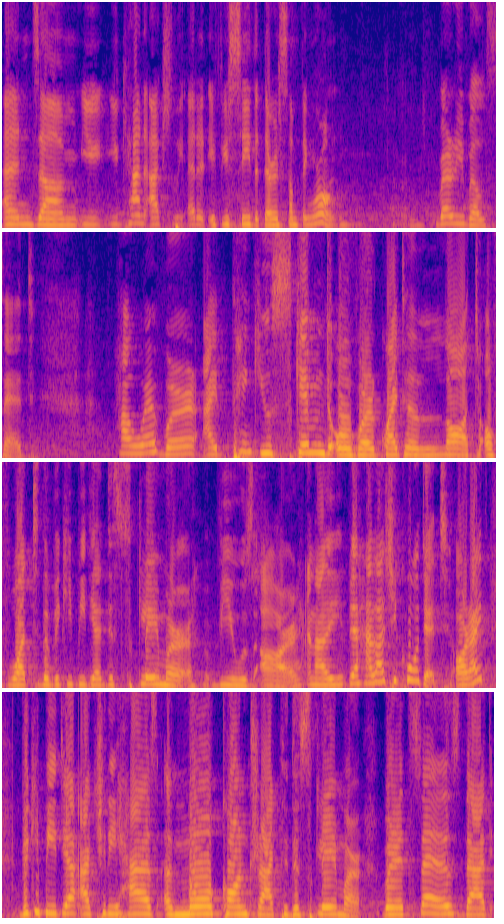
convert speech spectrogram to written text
and um, you, you can actually edit if you see that there is something wrong. Very well said. However, I think you skimmed over quite a lot of what the Wikipedia disclaimer views are. And I, I'll actually quote it, all right? Wikipedia actually has a no contract disclaimer where it says that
